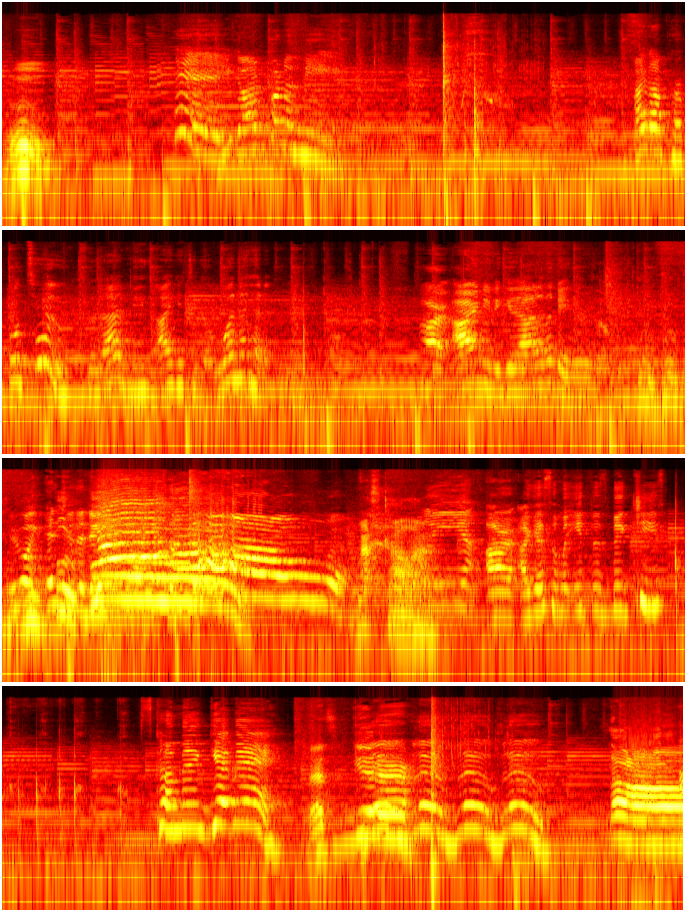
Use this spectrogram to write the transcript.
two. Hey, you got in front of me. I got purple too, so that means I get to go one ahead of you. Alright, I need to get out of the danger zone. Blue, blue, blue, You're going into the danger zone. No! Last color. Alright, I guess I'm gonna eat this big cheese. Come and get me! Let's get her. Blue, blue, blue, blue. Oh!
